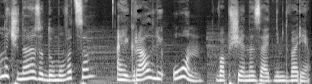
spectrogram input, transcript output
начинаю задумываться, а играл ли он вообще на заднем дворе?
